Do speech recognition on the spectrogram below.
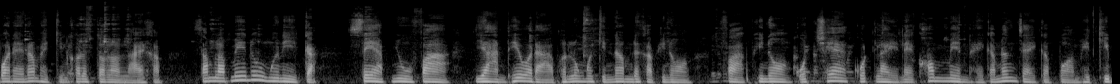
บ่แนะนำให้กินคอเลสเตอรอลหลายครับสำหรับเมนูมื้อนี้ก็แซบยูฟ้ายานเทวดาเพิ่นลงมากินน้ำเด้อครับพี่น้อง ฝากพี่น้องกดแชร์กดไลค์และคอมเมนต์ให้กำลังใจกับปอมเฮ็ดคลิป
